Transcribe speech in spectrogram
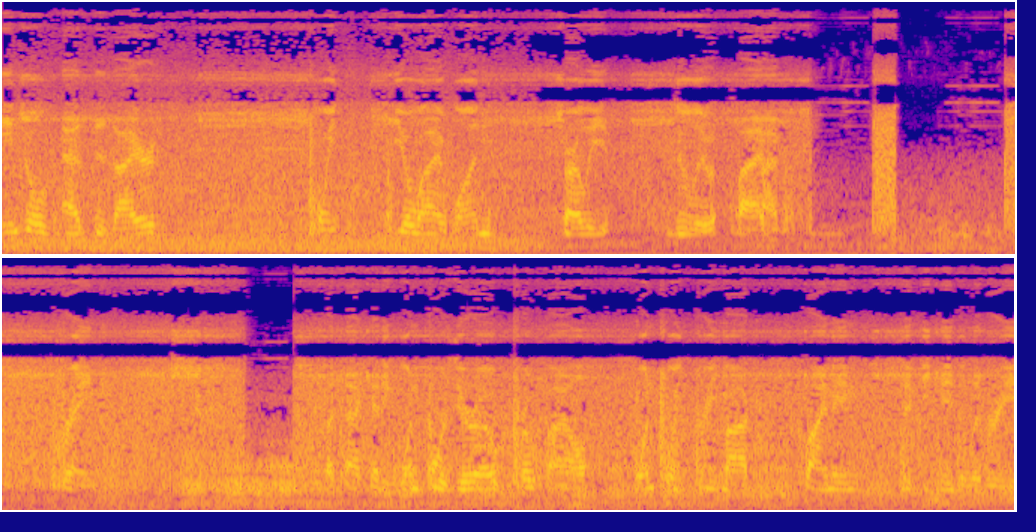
Angels as desired. Point COI 1. Charlie Zulu 5. Frank. Attack heading 140, profile 1.3 Mach, climbing, 50K delivery,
